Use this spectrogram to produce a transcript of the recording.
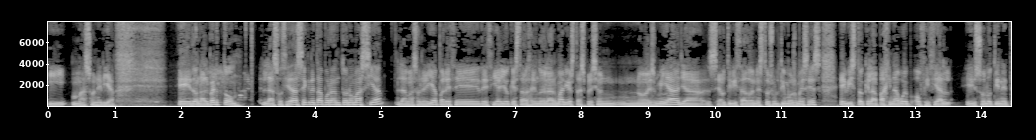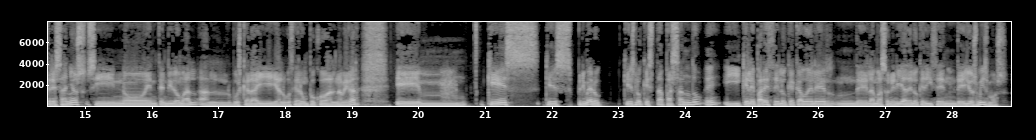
y masonería. Eh, don Alberto, la sociedad secreta por antonomasia, la masonería parece, decía yo que estaba saliendo del armario, esta expresión no es mía, ya se ha utilizado en estos últimos meses. He visto que la página web oficial eh, solo tiene tres años, si no he entendido mal, al buscar ahí, al bucear un poco, al navegar. Em, ¿qué, es, ¿Qué es, primero, qué es lo que está pasando eh? y qué le parece lo que acabo de leer de la masonería, de lo que dicen de ellos mismos?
